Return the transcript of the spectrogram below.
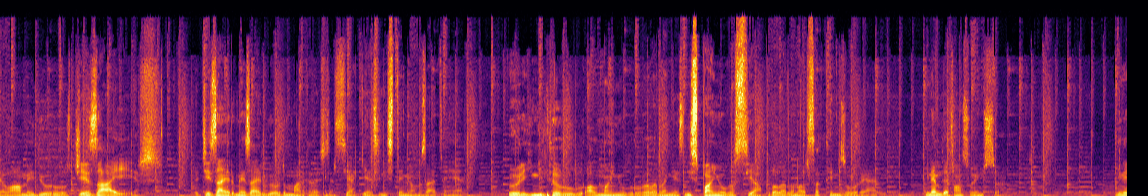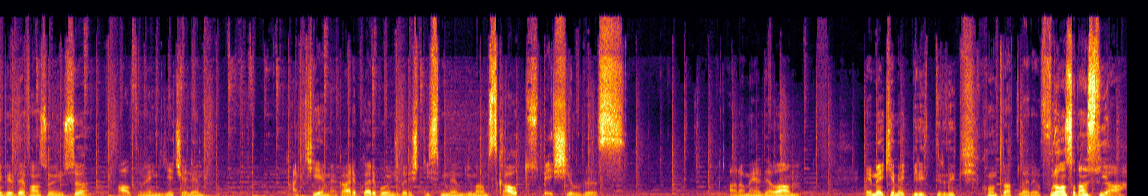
Devam ediyoruz. Cezayir. Cezayir mezayir gördün mü arkadaşlar? Siyah gelsin istemiyorum zaten ya. Böyle İngiltere olur, Almanya olur, oralardan gelsin. İspanya olur, siyah buralardan alırsak temiz olur yani. Yine mi defans oyuncusu? Yine bir defans oyuncusu. Altın rengi geçelim. Akiyeme. Garip garip oyuncular hiç isimlerini duymadım. Scout 5 yıldız. Aramaya devam. Emek emek biriktirdik kontratları. Fransa'dan siyah.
